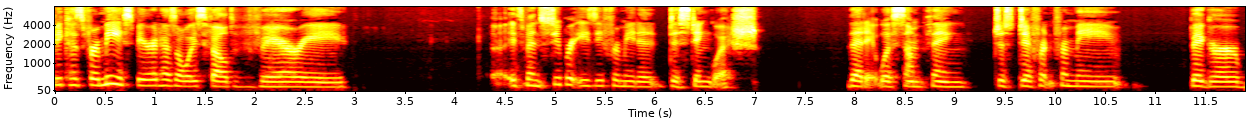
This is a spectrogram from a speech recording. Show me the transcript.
because for me spirit has always felt very it's been super easy for me to distinguish that it was something just different from me, bigger,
